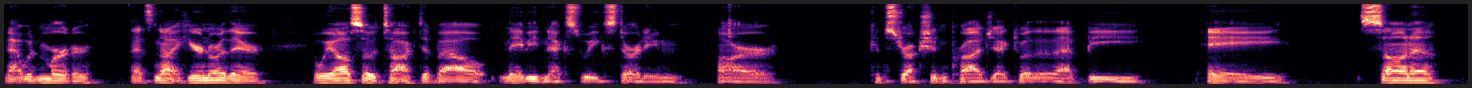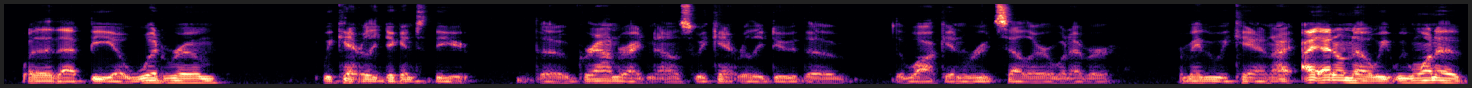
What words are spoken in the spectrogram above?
that would murder. That's not here nor there. And we also talked about maybe next week starting our construction project, whether that be a sauna, whether that be a wood room. We can't really dig into the the ground right now, so we can't really do the the walk in root cellar or whatever. Or maybe we can. I I, I don't know. We we want to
